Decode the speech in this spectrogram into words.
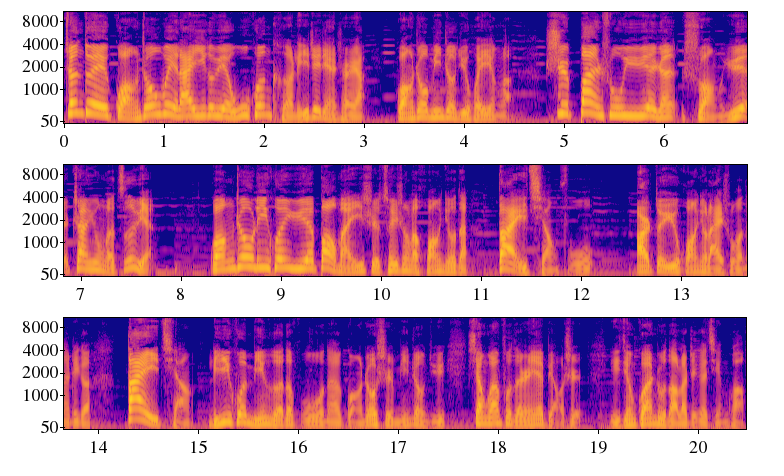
针对广州未来一个月无婚可离这件事儿呀，广州民政局回应了，是半数预约人爽约占用了资源。广州离婚预约爆满一事催生了黄牛的代抢服务。而对于黄牛来说呢，这个代抢离婚名额的服务呢，广州市民政局相关负责人也表示，已经关注到了这个情况，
